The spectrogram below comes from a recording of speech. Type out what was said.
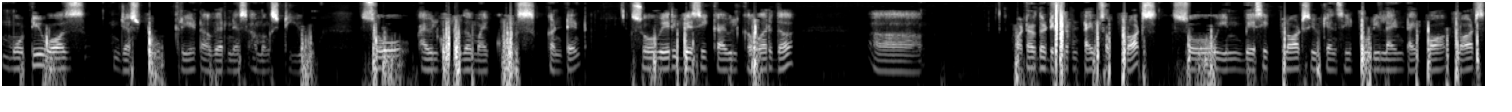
motive was just to create awareness amongst you. So I will go to the my course content. So very basic I will cover the uh, what are the different types of plots. So in basic plots you can see 2d line type of plots.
